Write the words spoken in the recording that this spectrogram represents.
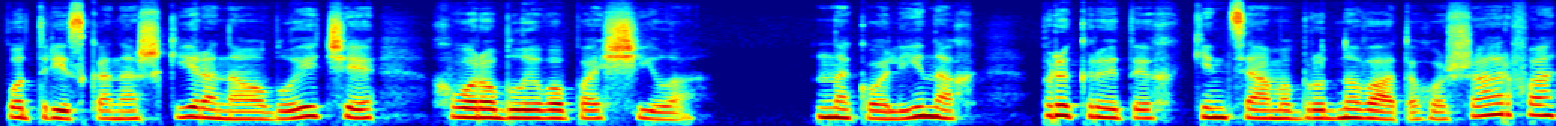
потріскана шкіра на обличчі хворобливо пашіла. На колінах, прикритих кінцями брудноватого шарфа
